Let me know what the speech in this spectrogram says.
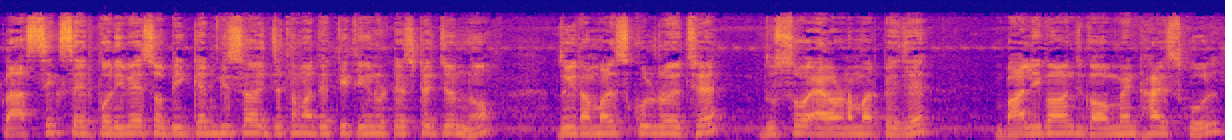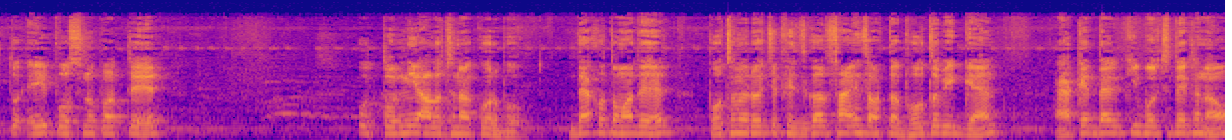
ক্লাস সিক্সের পরিবেশ ও বিজ্ঞান বিষয়ে যে তোমাদের তৃতীয় ইউনিট টেস্টের জন্য দুই নম্বর স্কুল রয়েছে, দুশো এগারো নম্বর পেজে বালিগঞ্জ গভর্নমেন্ট হাই স্কুল তো এই প্রশ্নপত্রের উত্তর নিয়ে আলোচনা করব। দেখো তোমাদের, প্রথমে রয়েছে ফিজিক্যাল সায়েন্স অর্থাৎ ভৌত বিজ্ঞান। একের দাগে কি বলছে দেখে নাও।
